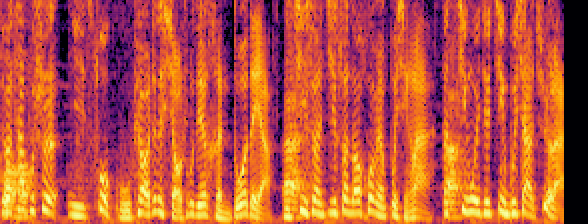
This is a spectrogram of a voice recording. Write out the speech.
对吧？他不是你做股票这个小数点很多的呀，你计算机算到后面不行了，他进位就进不下去了，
